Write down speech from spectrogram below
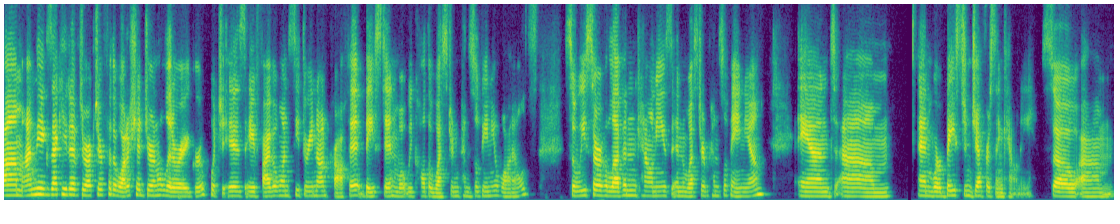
um, I'm the executive director for the Watershed Journal Literary Group, which is a 501c3 nonprofit based in what we call the Western Pennsylvania Wilds. So we serve 11 counties in Western Pennsylvania, and um, and we're based in Jefferson County. So um,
